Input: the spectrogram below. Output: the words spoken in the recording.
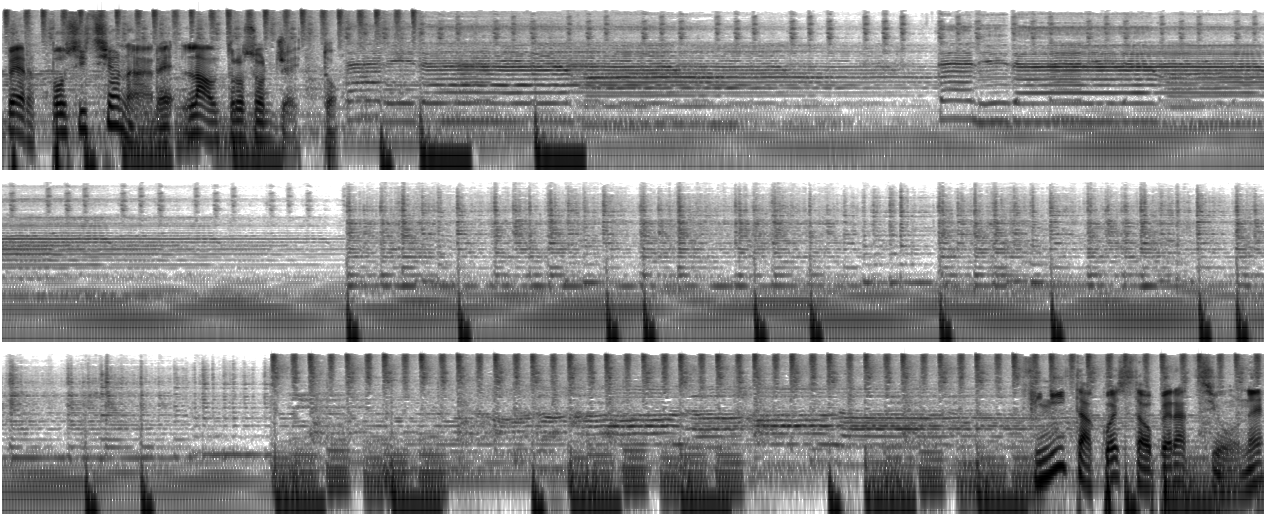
per posizionare l'altro soggetto. Finita questa operazione,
